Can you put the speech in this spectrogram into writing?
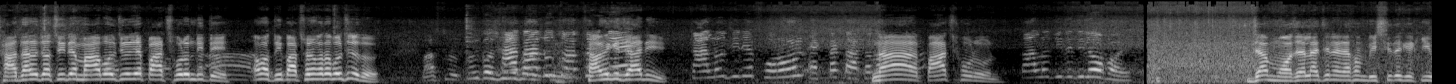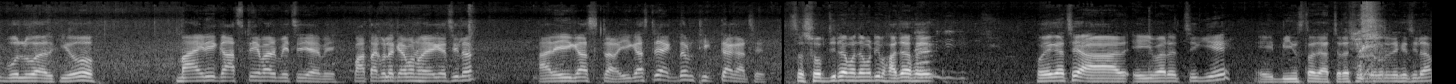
সাদালু চচ্চড়িতে মা বলছিল যে পাঁচ ফোড়ন দিতে। আমার তুমি পাঁচ ফোড়ন কথা বলছিলে তো? সাদা আলু আমি কি জানি? কালো জিরে ফোড়ন একটা কাঁচা না পাঁচ ফোড়ন। কালো জিরে দিলেও হয়। যা মজা লাগছে না এরকম বৃষ্টি দেখে কি বলব আর কি ও। মায়ের এই গাছটা এবার বেঁচে যাবে। পাতাগুলো কেমন হয়ে গেছিল? আর এই গাছটা এই গাছটা একদম ঠিকঠাক আছে। তো সবজিটা মোটামুটি ভাজা হয়ে। হয়ে গেছে আর এইবার হচ্ছে গিয়ে এই বিনসটা যাচ্ছেটা সিদ্ধ করে রেখেছিলাম।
